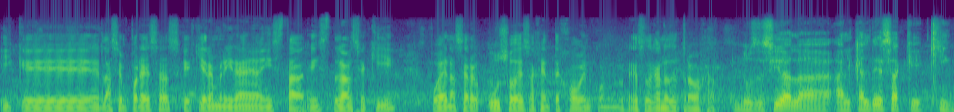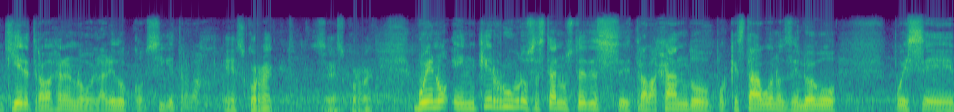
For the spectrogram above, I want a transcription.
y que las empresas que quieren venir a instalarse aquí pueden hacer uso de esa gente joven con esas ganas de trabajar. Nos decía la alcaldesa que quien quiere trabajar en Nuevo Laredo consigue trabajo. Es correcto. Es correcto. Bueno, ¿en qué rubros están ustedes eh, trabajando? Porque está, bueno, desde luego, pues eh,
